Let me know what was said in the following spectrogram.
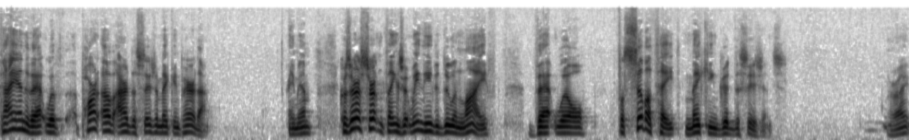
tie into that with part of our decision making paradigm. Amen. Because there are certain things that we need to do in life that will facilitate making good decisions. All right.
